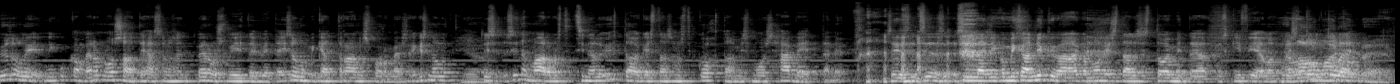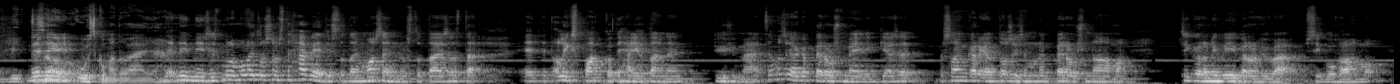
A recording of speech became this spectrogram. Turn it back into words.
kyllä se oli niin kuin kameran osaa tehdä semmoisen perusviihteen, että ei se ollut mikään Transformers, eikä siinä ollut, Joo. siis sitä mä arvostin, että siinä ei ollut yhtään oikeastaan semmoista kohtaa, missä mä olisi hävettänyt. siis, siis, silleen, niin kuin mikä on nykyään aika monista tällaisista toiminta- ja skifi-elokuvista. Hänellä on Tul- Michael Bay. Vittu, Ne, se on niin. uskomaton äijä. Niin, niin, niin, siis mulla, mulla ei tullut sellaista hävetystä tai masennusta tai sellaista, että et oliko pakko tehdä jotain näin tyhmää. Että semmoisia aika perusmeininkiä. Se sankari on tosi semmoinen perusnaama. Sigourney Weaver on hyvä sivuhahmo.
